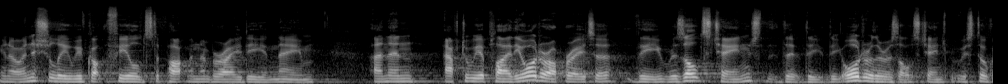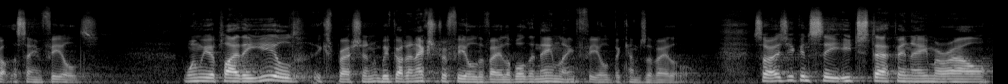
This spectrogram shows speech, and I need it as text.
you know, initially we've got the fields department number ID and name. And then after we apply the order operator, the results change, the, the, the order of the results change, but we've still got the same fields. When we apply the yield expression, we've got an extra field available, the name length field becomes available. So as you can see, each step in a Morel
